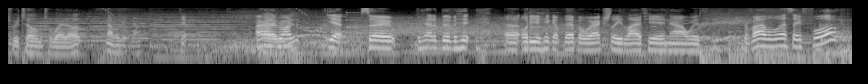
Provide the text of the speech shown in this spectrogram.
Should we tell them to wait up? No, we're good now. Yep. All right, everyone. good? Yeah. So we had a bit of a hit, uh, audio hiccup there, but we're actually live here now with Revival SA4,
